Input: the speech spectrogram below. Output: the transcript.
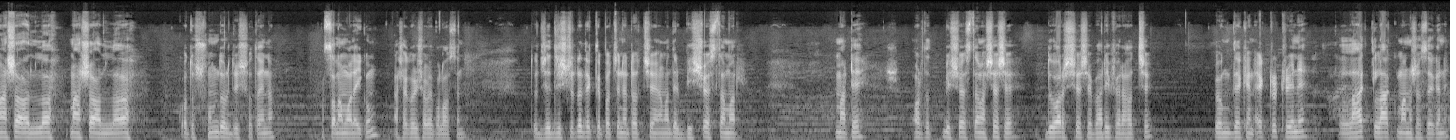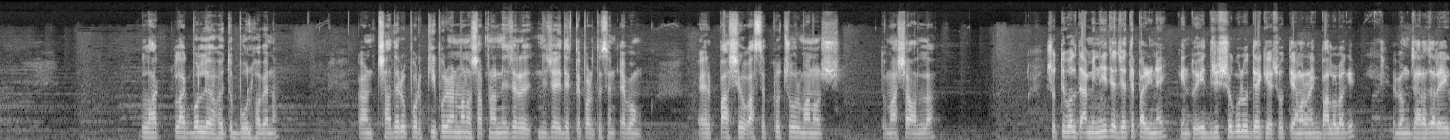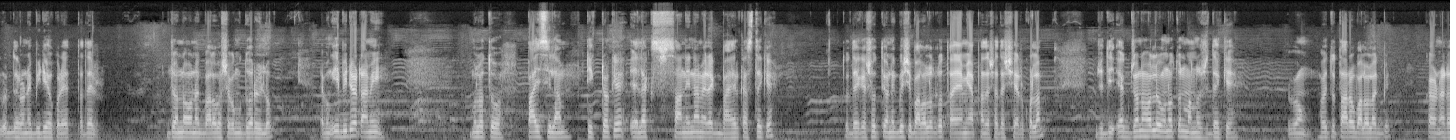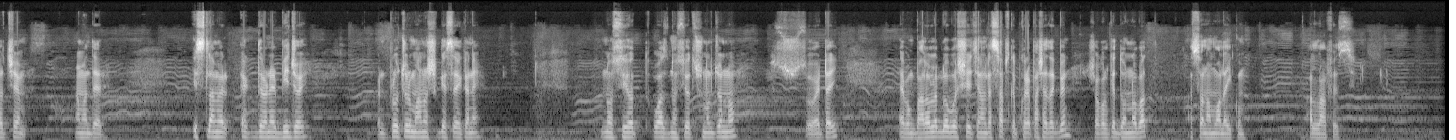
মাশা আল্লাহ মাশা আল্লাহ কত সুন্দর দৃশ্য, তাই না? আসসালামু আলাইকুম, আশা করি সবাই ভালো আছেন। তো যে দৃশ্যটা দেখতে পাচ্ছেন, এটা হচ্ছে আমাদের বিশ্ব ইস্তামার মাঠে। অর্থাৎ বিশ্ব ইস্তামার শেষে, দুয়ার শেষে বাড়ি ফেরা হচ্ছে। এবং দেখেন, একটু ট্রেনে লাখ লাখ মানুষ আছে এখানে। লাখ লাখ বললে হয়তো ভুল হবে না। কারণ ছাদের উপর কী পরিমাণ মানুষ আপনারা নিজের নিজেই দেখতে পারতেছেন এবং এর পাশেও আছে প্রচুর মানুষ। তো মাশা আল্লাহ সত্যি বলতে আমি নিজে যেতে পারি নাই, কিন্তু এই দৃশ্যগুলো দেখে সত্যি আমার অনেক ভালো লাগে এবং যারা যারা এই ধরনের ভিডিও করে তাদের জন্য অনেক ভালোবাসা এবং দোয়া রইল। এবং এই ভিডিওটা আমি মূলত পাইছিলাম টিকটকে এলেক্স সানি নামের এক ভাইয়ের কাছ থেকে। তো দেখে সত্যি অনেক বেশি ভালো লাগল, তাই আমি আপনাদের সাথে শেয়ার করলাম। যদি একজন হলেও নতুন মানুষ দেখে এবং হয়তো তারও ভালো লাগবে, কারণ এটা হচ্ছে আমাদের ইসলামের এক ধরনের বিজয়। কারণ প্রচুর মানুষ গেছে এখানে। নসিহত, ওয়াজ নসিহত শোনার জন্য। সো এটাই। এবং ভালো লাগলে অবশ্যই চ্যানেলটা সাবস্ক্রাইব করে পাশে থাকবেন। সকলকে ধন্যবাদ। আসসালামু আলাইকুম। আল্লাহ হাফেজ।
